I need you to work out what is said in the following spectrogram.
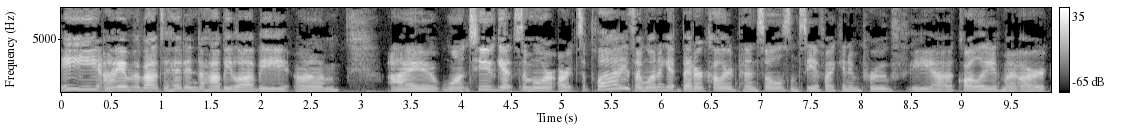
Hey, I am about to head into Hobby Lobby. Um, I want to get some more art supplies. I want to get better colored pencils and see if I can improve the uh, quality of my art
